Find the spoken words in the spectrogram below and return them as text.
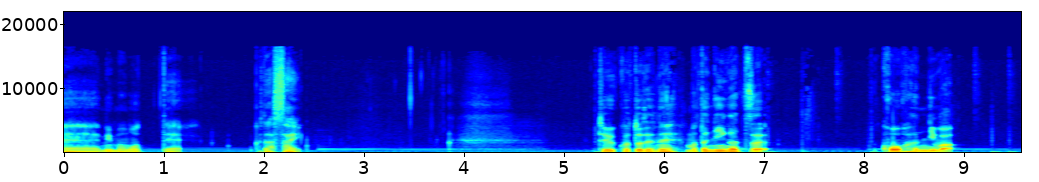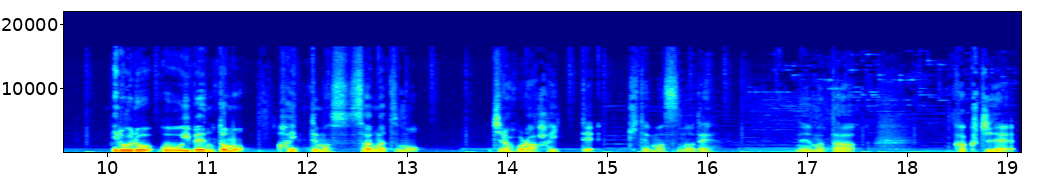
え、見守ってください。ということでね、また2月後半にはいろいろこうイベントも入ってます。3月もちらほら入ってきてますので、ね、また各地で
